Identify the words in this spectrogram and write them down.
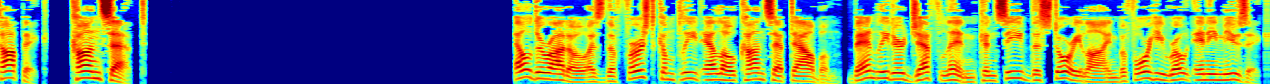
Topic: Concept Eldorado is the first complete ELO concept album. Bandleader Jeff Lynne conceived the storyline before he wrote any music.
